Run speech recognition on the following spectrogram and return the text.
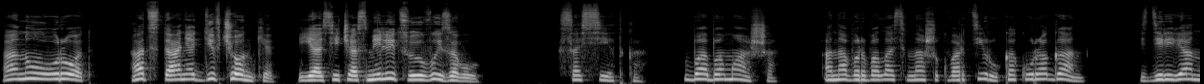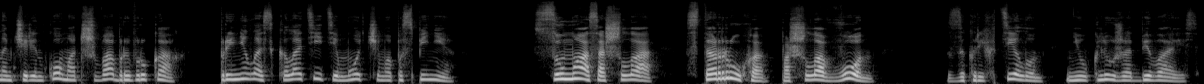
«А ну, урод, отстань от девчонки! Я сейчас милицию вызову!» Соседка, баба Маша. Она ворвалась в нашу квартиру, как ураган, с деревянным черенком от швабры в руках, принялась колотить им отчима по спине. «С ума сошла! Старуха! Пошла вон!» Закряхтел он, неуклюже отбиваясь.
